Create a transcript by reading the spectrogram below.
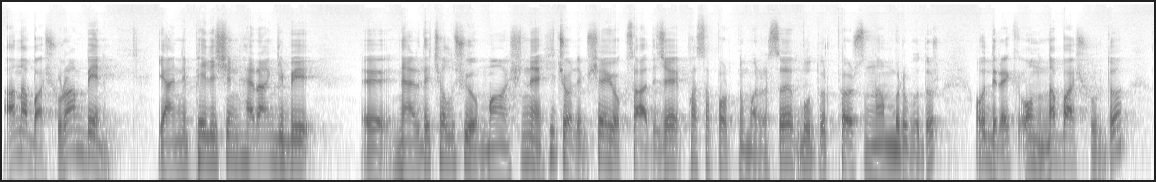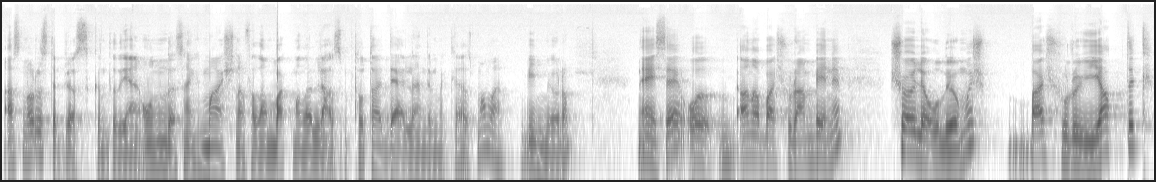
ana başvuran benim. Yani Peliş'in herhangi bir e, nerede çalışıyor, maaşı ne hiç öyle bir şey yok. Sadece pasaport numarası budur, person number'ı budur. O direkt onunla başvurdu. Aslında orası da biraz sıkıntılı yani. Onun da sanki maaşına falan bakmaları lazım. Total değerlendirmek lazım ama bilmiyorum. Neyse o ana başvuran benim. Şöyle oluyormuş. Başvuruyu yaptık.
